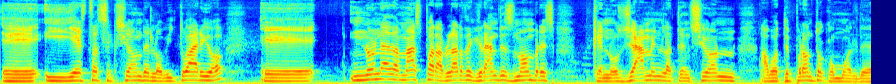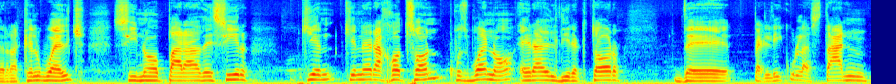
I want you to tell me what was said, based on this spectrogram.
eh, y esta sección del obituario. eh, no nada más para hablar de grandes nombres que nos llamen la atención a bote pronto como el de Raquel Welch, sino para decir quién, quién era Hudson. Pues bueno, era el director de películas tan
